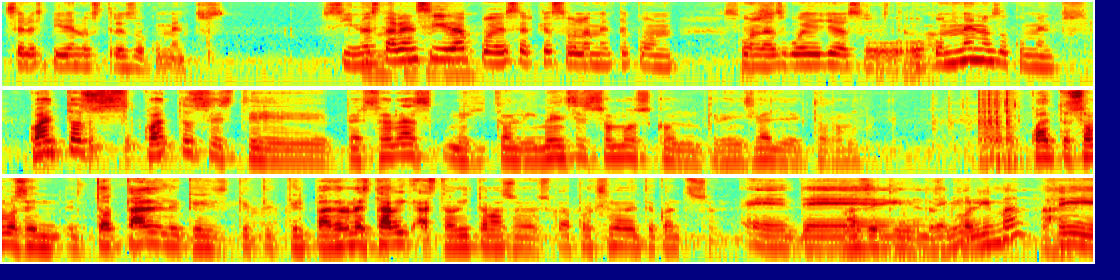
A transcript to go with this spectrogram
se les piden los tres documentos. Si no está vencida, puede ser que solamente con, con las huellas o, con menos documentos. ¿Cuántos, cuántos este, personas mexicolimenses somos con credencial de elector, Ramón? ¿Cuántos somos en, total que, que, el padrón está hasta ahorita más o menos? ¿Aproximadamente cuántos son? Eh, de, de, Colima, sí,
